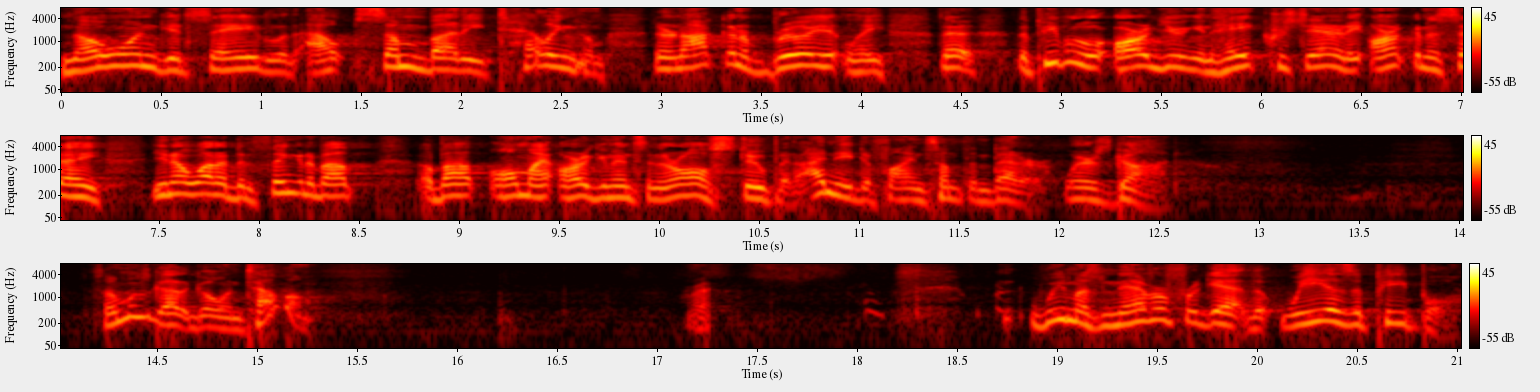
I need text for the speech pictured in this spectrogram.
No one gets saved without somebody telling them. They're not going to brilliantly, the, the people who are arguing and hate Christianity aren't going to say, you know what, I've been thinking about, about all my arguments and they're all stupid. I need to find something better. Where's God? Someone's got to go and tell them. We must never forget that we as a people,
